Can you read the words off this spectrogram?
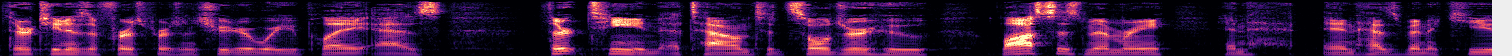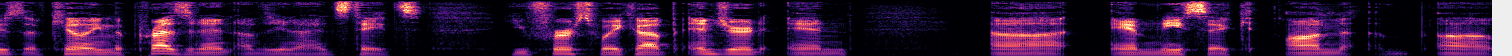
13 is a first person shooter where you play as 13, a talented soldier who lost his memory and and has been accused of killing the president of the United States. You first wake up injured and uh, amnesic on uh,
